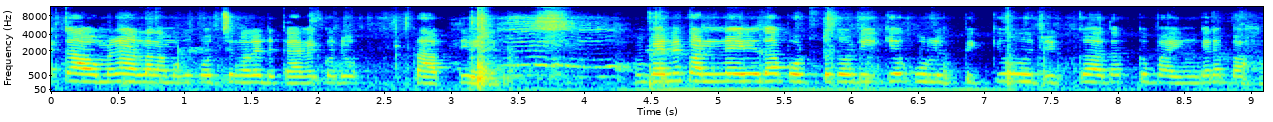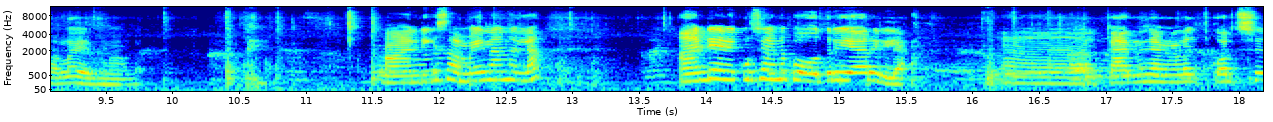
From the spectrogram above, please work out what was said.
ഒക്കെ ആകുമ്പോഴാണല്ലോ നമുക്ക് കൊച്ചുങ്ങളെ എടുക്കാനൊക്കെ ഒരു പ്രാപ്തി വരും പിന്നെ കണ്ണെഴുത പൊട്ട് തൊടിക്കുക കുളിപ്പിക്കുക ഒരുക്കുക അതൊക്കെ ഭയങ്കര ബഹളമായിരുന്നു അവിടെ. ആന്റിക്ക് സമയമില്ലാന്നല്ല. ആന്റി അതിനെക്കുറിച്ച് അങ്ങനെ ബോധർ ചെയ്യാറില്ല. കാരണം ഞങ്ങൾ കുറച്ച്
